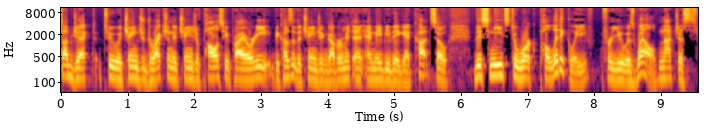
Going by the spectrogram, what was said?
subject to a change of direction, a change of policy priority because of the change in government, and, and maybe they get cut. So this needs to work politically for you as well, not just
